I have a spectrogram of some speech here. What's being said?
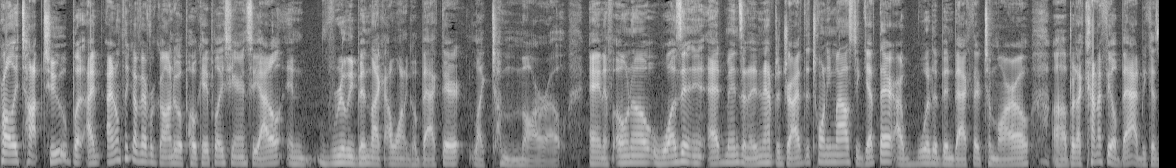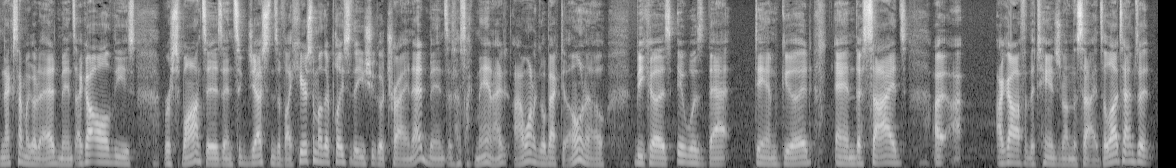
probably top two, but I, I don't think I've ever gone to a poke place here in Seattle and really been like, I want to go back there like tomorrow. And if Ono wasn't in Edmonds and I didn't have to drive the 20 miles to get there, I would have been back there tomorrow. Uh, but I kind of feel bad because next time I go to Edmonds, I got all these responses and suggestions of like, here's some other places that you should go try in Edmonds. And I was like, man, I, I want to go back to Ono because it was that damn good. And the sides, I, I, I got off of the tangent on the sides. A lot of times it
